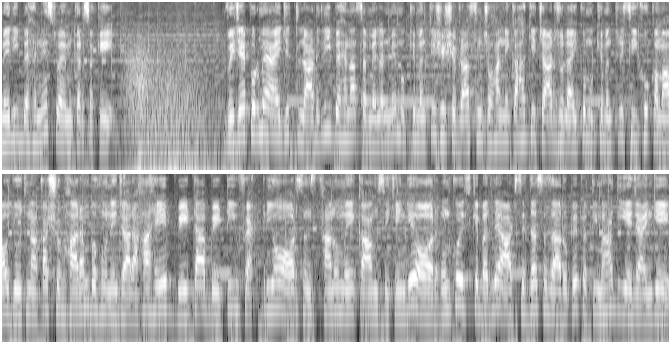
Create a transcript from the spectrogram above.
मेरी बहनें स्वयं कर सके। विजयपुर में आयोजित लाडली बहना सम्मेलन में मुख्यमंत्री श्री शिवराज सिंह चौहान ने कहा कि 4 जुलाई को मुख्यमंत्री सीखो कमाओ योजना का शुभारंभ होने जा रहा है। बेटा, बेटी, फैक्ट्रियों और संस्थानों में काम सीखेंगे और उनको इसके बदले आठ से दस हज़ार रूपए प्रतिमाह दिए जाएँगे।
